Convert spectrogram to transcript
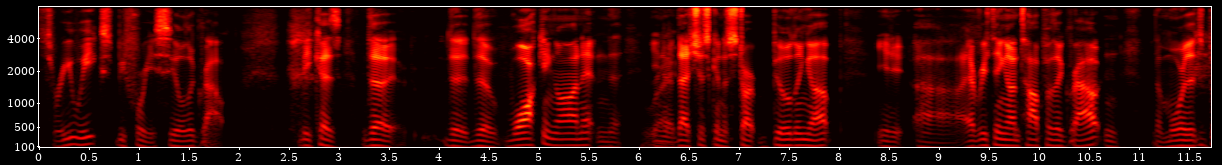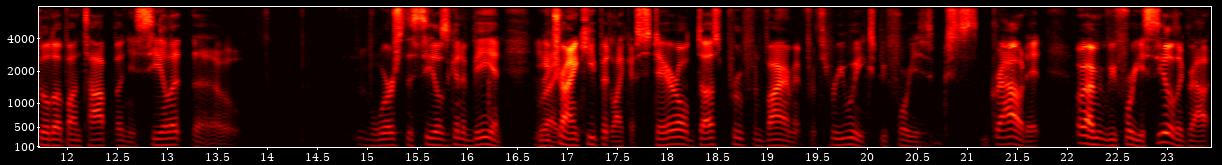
three weeks before you seal the grout, because the the the walking on it and the you know that's just going to start building up. You, uh, everything on top of the grout, and the more that's built up on top, and you seal it, the worse the seal is going to be. And you Right. try and keep it like a sterile, dust-proof environment for three weeks before you grout it, or I mean, before you seal the grout,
